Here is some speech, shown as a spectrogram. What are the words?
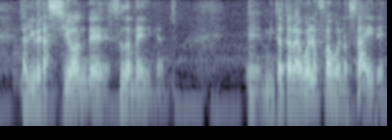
la liberación de Sudamérica? Eh, mi tatarabuelo fue a Buenos Aires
